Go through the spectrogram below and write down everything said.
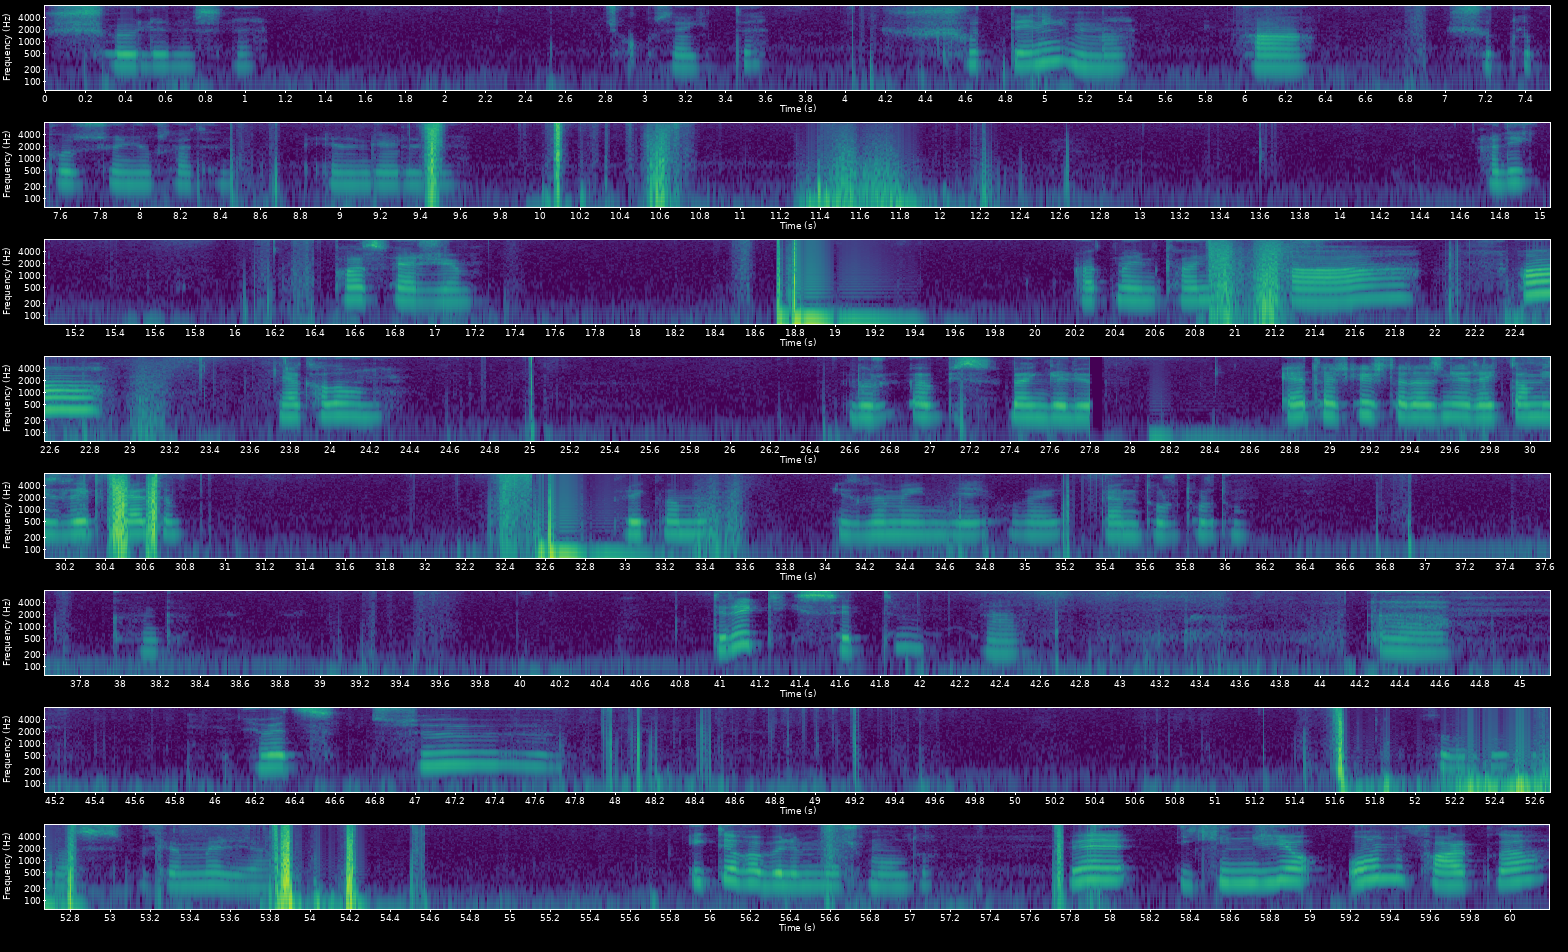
Şöyle mesela. Çok güzel gitti. Şut deneyeyim mi? Ha. Şutluk pozisyon yok zaten. Engelliyor. Hadi. Pas vereceğim. Atma imkanı. Aa. Aa. Yakala onu. Dur ya biz ben geliyorum. Evet arkadaşlar az önce reklam izleyip geldim. Reklamı izlemeyin diye burayı ben durdurdum. Direkt hissettim. Ha. Ee, evet. Sü. Sıfır gol sıfır asist. Mükemmel ya. İlk defa böyle bir maçım oldu. Ve ikinciye 10 farkla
